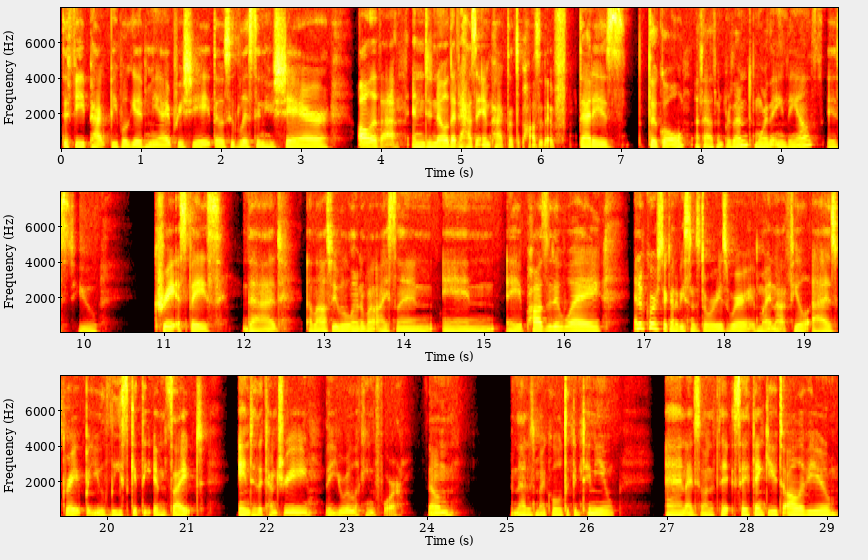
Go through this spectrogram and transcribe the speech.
the feedback people give me. I appreciate those who listen, who share, all of that. And to know that it has an impact that's positive. That is the goal, a thousand percent, more than anything else, is to create a space that allows people to learn about Iceland in a positive way. And of course, there are going to be some stories where it might not feel as great, but you at least get the insight into the country that you were looking for. So, that is my goal to continue. And I just want to th- say thank you to all of you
